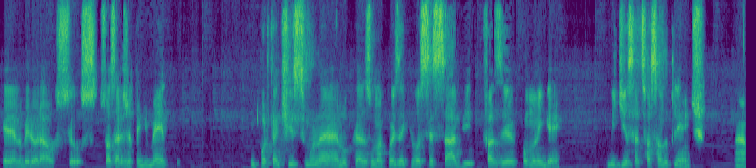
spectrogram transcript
querendo melhorar os seus suas áreas de atendimento, importantíssimo, né, Lucas? Uma coisa que você sabe fazer como ninguém: medir a satisfação do cliente. Né?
